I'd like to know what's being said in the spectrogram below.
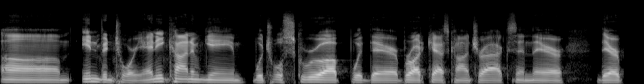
um, inventory, any kind of game, which will screw up with their broadcast contracts and their their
